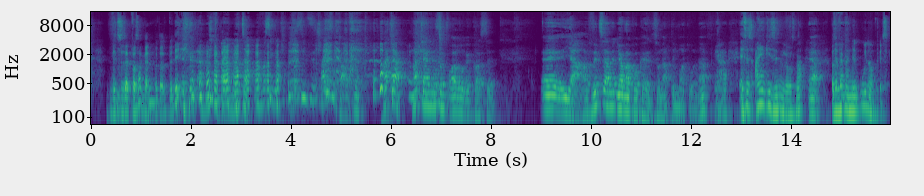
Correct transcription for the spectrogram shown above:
willst du etwas sagen, deine Mutter ist billig? Nicht meine Mutter. Was sie, mit, was sie für Scheiße kauft. Ne? Hat, ja, hat ja nur 5 Euro gekostet. Äh, ja, willst du damit? Ja, mal gucken, so nach dem Motto, ne? Ja, es ist eigentlich sinnlos, ne? Ja. Oder wenn man im Urlaub ist.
